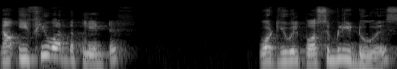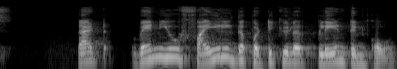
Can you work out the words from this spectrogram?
Now, if you are the plaintiff, what you will possibly do is that when you file the particular plaint in court,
